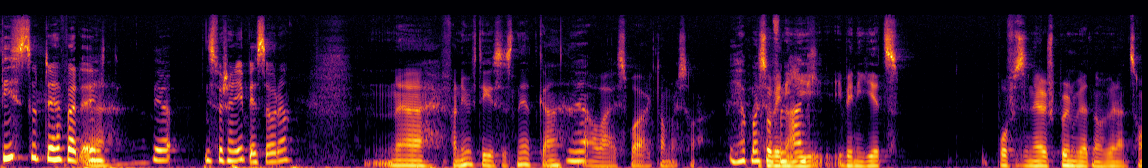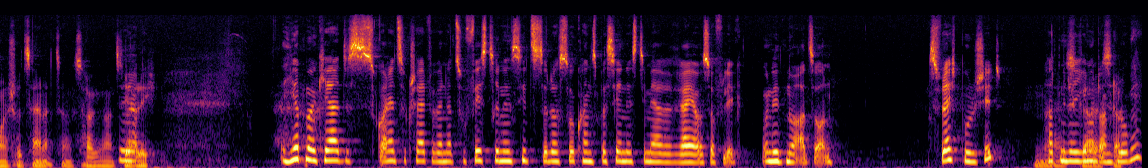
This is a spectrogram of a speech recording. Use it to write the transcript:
Bist du deppert, echt? Ja. Ja. Ist wahrscheinlich eh besser, oder? Na, vernünftig ist es nicht, gell? Ja. aber es war halt damals so. Ich habe mal Also, so wenn ich, wenn ich jetzt professionell spielen würde, dann würde ein Zahnschutz sein, sage ich ganz Ja. ehrlich. Ich habe mal gehört, das ist gar nicht so gescheit, weil wenn er zu fest drinnen sitzt oder so, kann es passieren, dass die mehrere Reihe ausfliegt. Und nicht nur ein Zahn. Ist vielleicht Bullshit? Hat mir da jemand angelogen?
